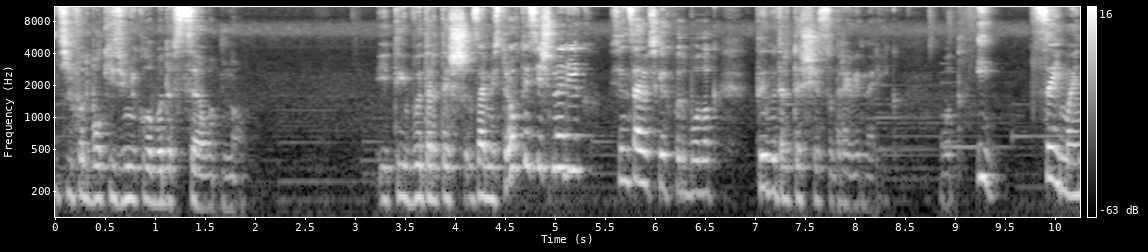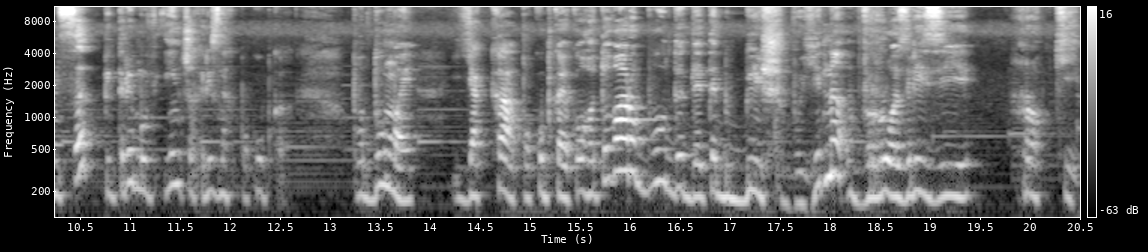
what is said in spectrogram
і ті футболки з Юнікло буде все одно. І ти витратиш замість 3 тисяч на рік сінцаївських футболок, ти витратиш 600 гривень на рік. От. І цей майндсет підтримуй в інших різних покупках. Подумай, яка покупка якого товару буде для тебе більш вигідна в розрізі років.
